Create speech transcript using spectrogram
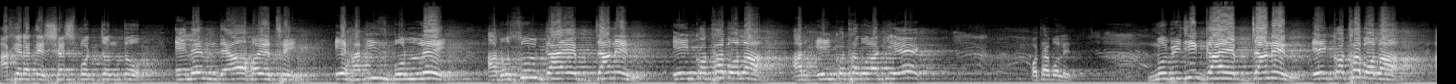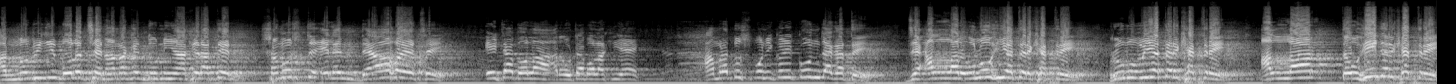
আখেরাতের শেষ পর্যন্ত এলেম দেওয়া হয়েছে। এ হাদিস বললে আর রসুল গায়েব জানেন, এই কথা বলা, আর এই কথা বলা কি এক? কথা বলেন নবীজি গায়েব, জানেন, এই কথা বলা। আর নবীজি বলেছেন, আমাকে দুনিয়া আখেরাতের সমস্ত এলেম দেওয়া হয়েছে। এটা বলা, আর ওটা বলা কি এক? আমরা দুশ্মনী করি কোন জায়গাতে? যে আল্লাহর উলুহিয়াতের ক্ষেত্রে, রুবুবিয়াতের ক্ষেত্রে, আল্লাহর তৌহিদের ক্ষেত্রে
